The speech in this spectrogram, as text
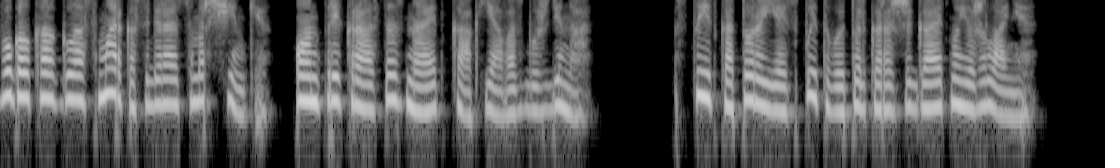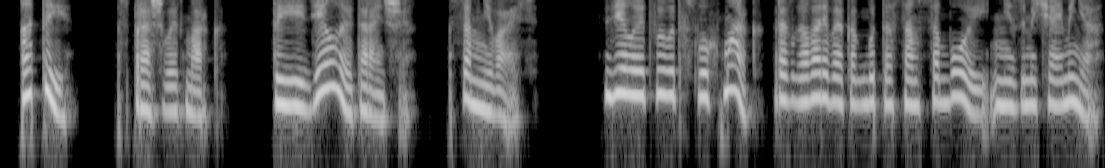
В уголках глаз Марка собираются морщинки. Он прекрасно знает, как я возбуждена. Стыд, который я испытываю, только разжигает мое желание. «А ты?» — спрашивает Марк. «Ты делала это раньше?» «Сомневаюсь». Делает вывод вслух Марк, разговаривая как будто сам с собой, не замечая меня.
